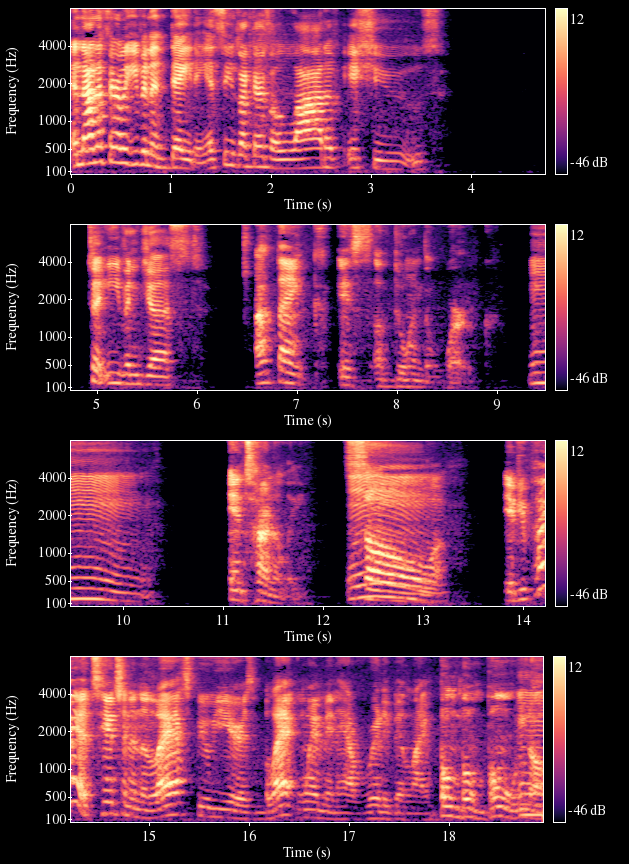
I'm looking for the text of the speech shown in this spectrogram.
And not necessarily even in dating. It seems like there's a lot of issues to even just I think it's of doing the work mm, internally. Mm. So if you pay attention in the last few years, black women have really been like boom, boom, boom. You know,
